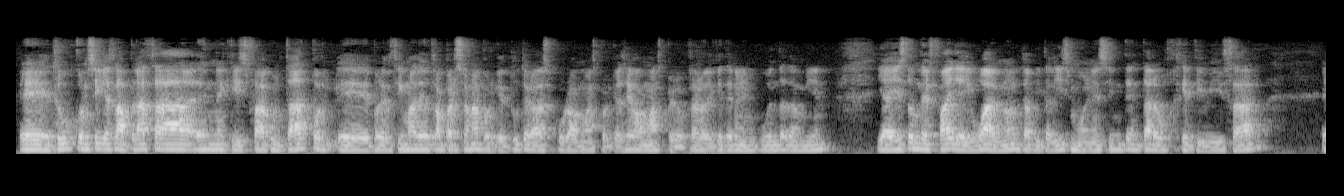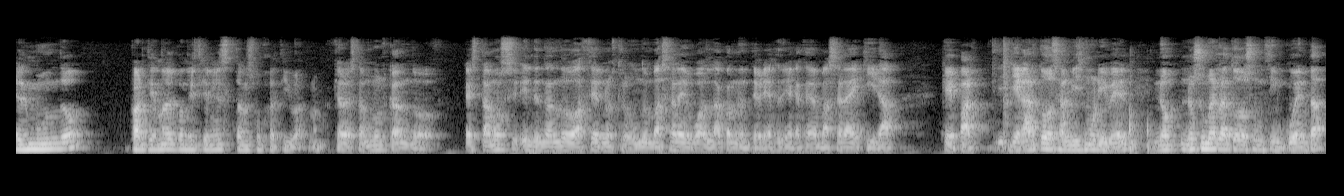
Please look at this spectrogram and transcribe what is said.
eh, tú consigues la plaza en X facultad por, eh, por encima de otra persona porque tú te la has currado más, porque has llegado más, pero claro, hay que tener en cuenta también, y ahí es donde falla igual, ¿no? El capitalismo, en ese intentar objetivizar el mundo partiendo de condiciones tan subjetivas, ¿no? Claro, estamos buscando, estamos intentando hacer nuestro mundo en base a la igualdad cuando en teoría se tendría que hacer en base a la equidad. Que llegar todos al mismo nivel, no, no sumarle a todos un 50,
